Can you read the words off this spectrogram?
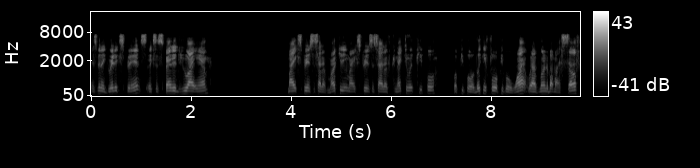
It's been a great experience. It's expanded who I am. My experience inside of marketing, my experience inside of connecting with people, what people are looking for, what people want, what I've learned about myself,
